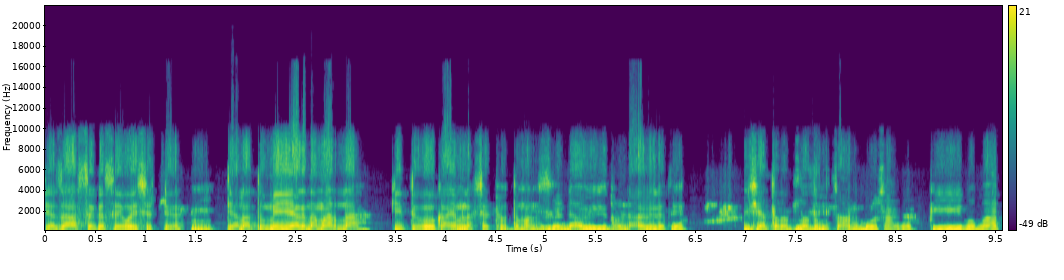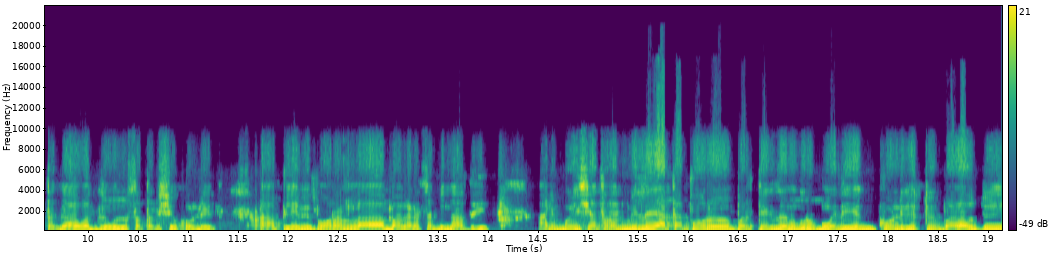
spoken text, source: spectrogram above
त्याचं असं कसं आहे वैशिष्ट्य? हम्म. त्याला तुम्ही एकदा मारला की तो कायम लक्षात ठेवतो माणूस. डावी घेत डावीगत आहे. क्षेत्रातला तुमचा अनुभव सांगा की बाबा आता गावात जवळजवळ सात आठशे खोंड आहेत. आपल्या बी पोरांना बगाडाचा बी नाद आहे. आणि बैल क्षेत्रात बी लय आता पोरं प्रत्येक जण ग्रुपमध्ये एक खोंड घेतोय पळावतोय.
